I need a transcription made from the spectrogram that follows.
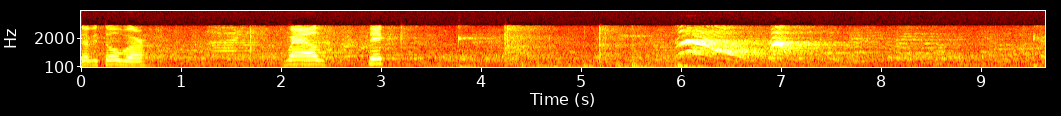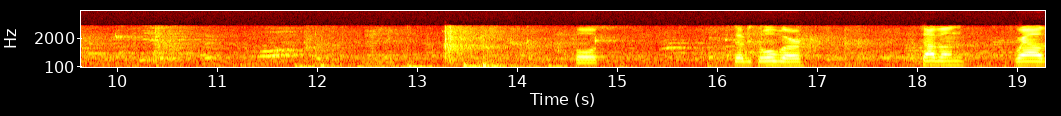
Service over. 12, 6. Pause. Service over. 7, 12.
